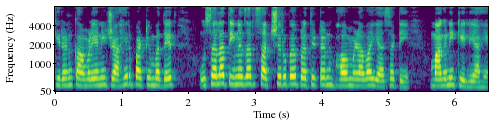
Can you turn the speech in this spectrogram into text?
किरण कांबळे यांनी जाहीर पाठिंबा देत उसाला तीन हजार सातशे रुपये प्रतिटन भाव मिळावा यासाठी मागणी केली आहे.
